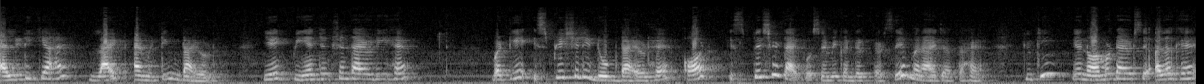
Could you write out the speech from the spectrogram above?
एलईडी क्या है? लाइट एमिटिंग डायोड ये एक पीएन जंक्शन डायोड ही है बट ये स्पेशली डोप डायोड है और स्पेशल टाइप ऑफ़ सेमीकंडक्टर से बनाया जाता है, क्योंकि ये नॉर्मल डायोड से अलग है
